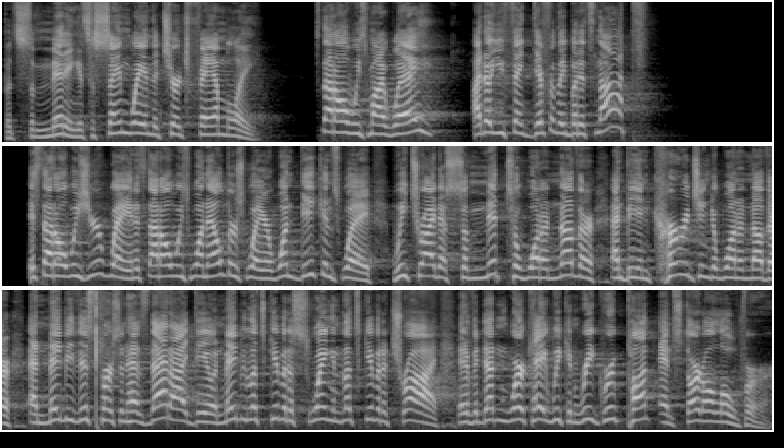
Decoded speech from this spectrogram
But submitting, it's the same way in the church family. It's not always my way. I know you think differently, but it's not. It's not always your way, and it's not always one elder's way or one deacon's way. We try to submit to one another and be encouraging to one another. And maybe this person has that idea, and maybe let's give it a swing and let's give it a try. And if it doesn't work, hey, we can regroup, punt, and start all over.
